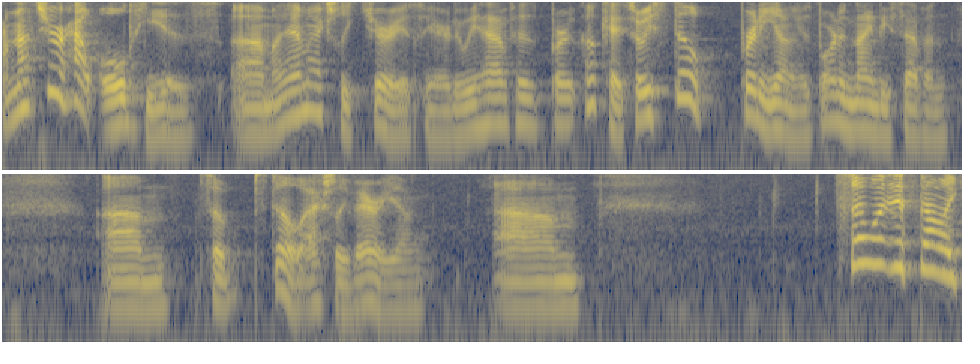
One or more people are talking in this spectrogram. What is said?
I'm not sure how old he is. Um, I am actually curious here. Do we have his birth? Okay, so he's still pretty young. He's born in '97, um, so still actually very young. Um, so it's not like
